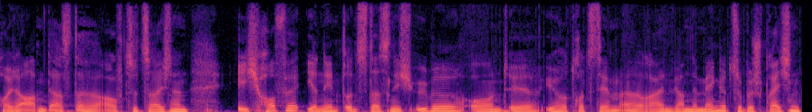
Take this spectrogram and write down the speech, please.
heute Abend erst äh, aufzuzeichnen. Ich hoffe, ihr nehmt uns das nicht übel und äh, ihr hört trotzdem äh, rein. Wir haben eine Menge zu besprechen.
